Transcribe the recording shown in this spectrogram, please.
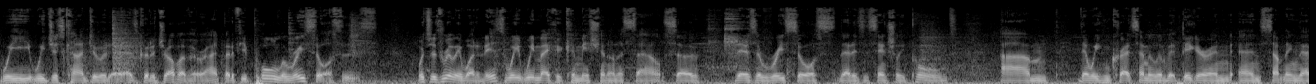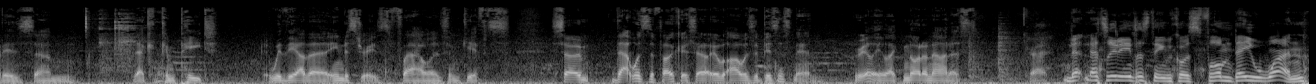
we, we just can't do it as good a job of it, right? But if you pool the resources, which is really what it is, we, we make a commission on a sale, so there's a resource that is essentially pooled. Um, then we can create something a little bit bigger and, and something that is um, that can compete with the other industries, flowers and gifts. So that was the focus. I, I was a businessman, really, like not an artist. Right. That, that's really interesting because from day one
